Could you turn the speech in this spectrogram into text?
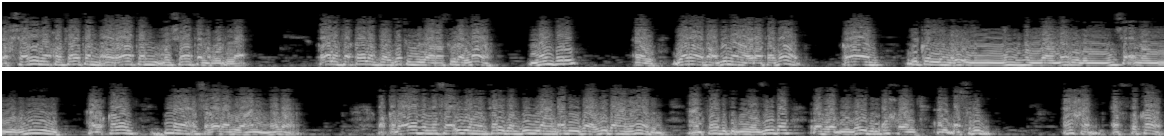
تحشرون حفاة عراة مشاة غرلا. قال فقالت زوجته يا رسول الله ننظر؟ أو يرى بعضنا عورة بعض. قال لكل امرئ منهم يومئذ شأن يغنيه. أو قال ما أشغله عن النظر. وقد رواه النسائي منفردا به عن أبي داود عن عارم عن ثابت بن يزيد وهو ابن زيد الأحول البصري. أحد الثقات.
